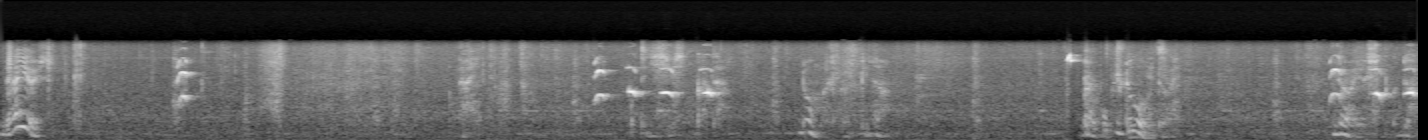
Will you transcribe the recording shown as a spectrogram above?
Да, Юсь? Ты Юсенька, да. Думаешь, ложки, да. Давай пупочку Давай, давай. Да, Юсенька, да.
